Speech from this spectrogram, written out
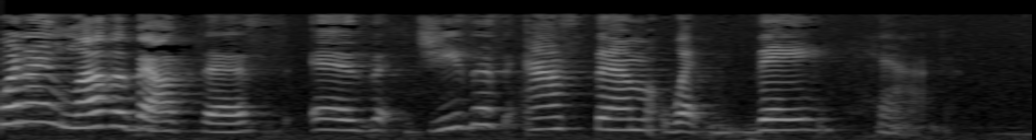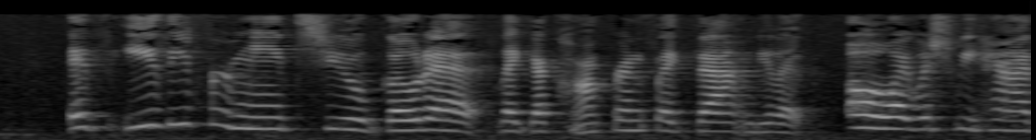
what I love about this is Jesus asked them what they had. It's easy for me to go to like a conference like that and be like, oh, I wish we had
